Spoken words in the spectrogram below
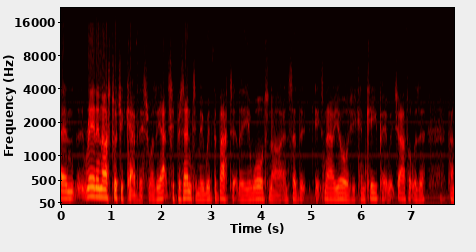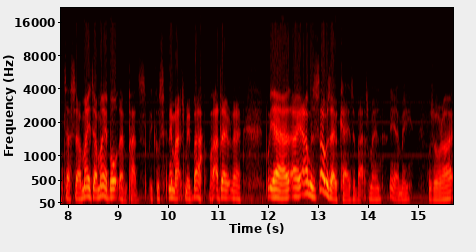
And really nice touch of Kev this was. He actually presented me with the bat at the awards night and said that it's now yours, you can keep it, which I thought was a fantastic. I may I may have bought them pads because they matched me bat, but I don't know. But yeah, I, I was I was okay as a batsman. Yeah, me was all right.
